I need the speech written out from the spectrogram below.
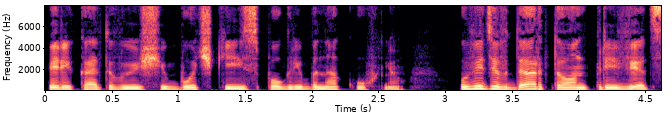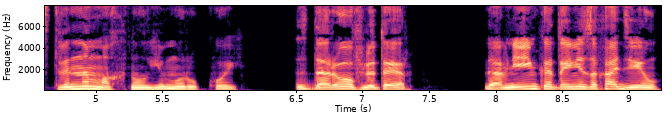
перекатывающий бочки из погреба на кухню. Увидев Дарта, он приветственно махнул ему рукой. «Здоров, Лютер! Давненько ты не заходил!»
